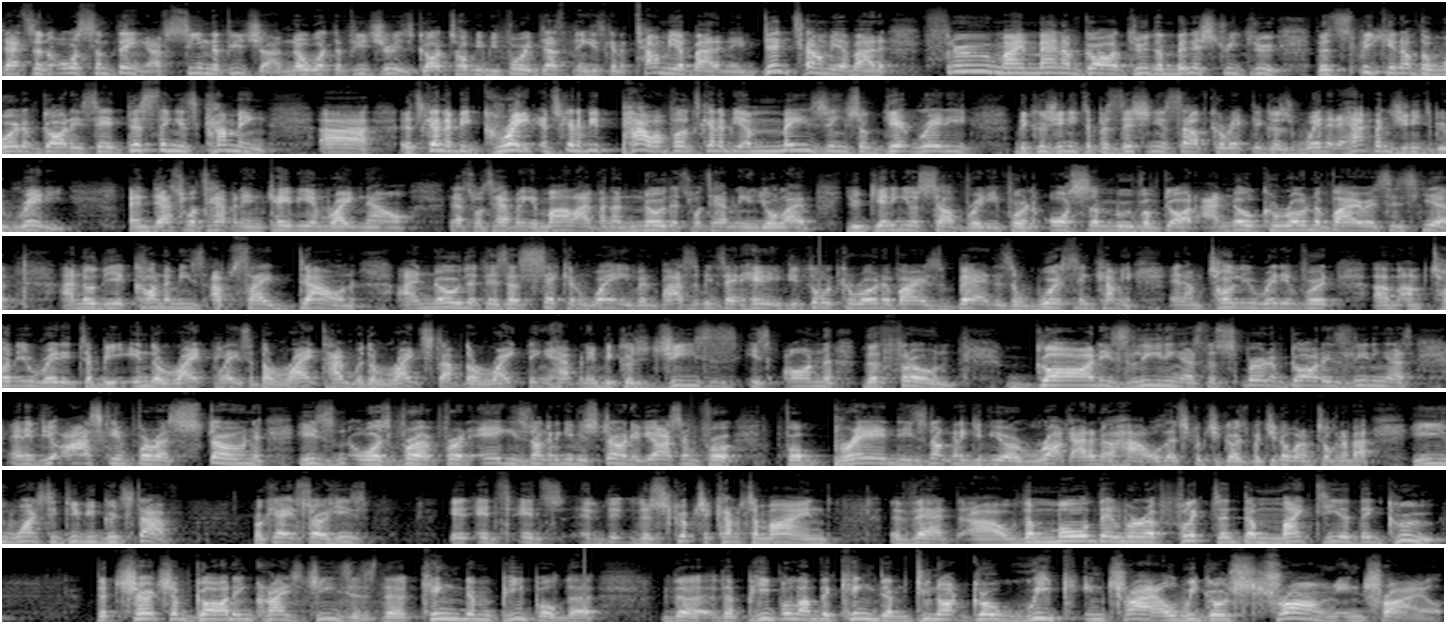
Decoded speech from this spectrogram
that's an awesome thing. I've seen the future. I know what the future is. God told me before He does things, He's going to tell me about it. And He did tell me about it through my man of God, through the ministry, through the speaking of the Word of God. He said, This thing is coming. Uh, it's going to be great. It's going to be powerful. It's going to be amazing. So get ready because you need to position yourself correctly because when it happens, you need to be ready. And that's what's happening in KBM right now. That's what's happening in my life. And I know that's what's happening in your life. You're getting yourself ready for an awesome move of God. I know coronavirus is here. I know the economy's upside down. I know that there's a second wave. And Pastor's been saying, hey, if you thought coronavirus is bad, there's a worse thing coming. And I'm totally ready for it. Um, I'm totally ready to be in the right place at the right time with the right stuff, the right thing happening because Jesus is on the throne. God is leading us. The Spirit of God is leading us. And if you ask Him for a stone, he's or for for an egg, he's not going to give you a stone. If you ask him for for bread, he's not going to give you a rock. I don't know how all that scripture goes, but you know what I'm talking about. He wants to give you good stuff. Okay, so he's it, it's it's the, scripture comes to mind that uh, the more they were afflicted, the mightier they grew. The church of God in Christ Jesus, the kingdom people, the the the people of the kingdom do not grow weak in trial. We go strong in trial.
